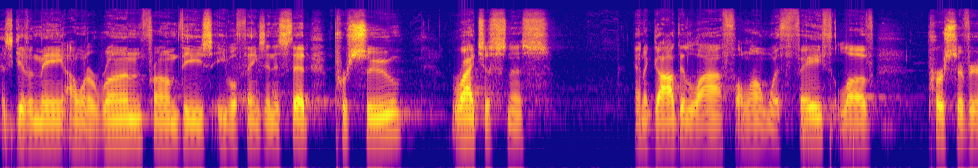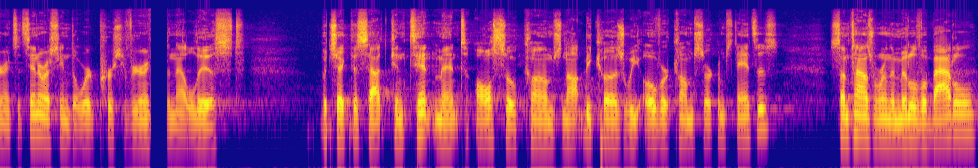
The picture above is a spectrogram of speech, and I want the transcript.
has given me. I want to run from these evil things and instead pursue righteousness and a godly life along with faith, love, perseverance. It's interesting the word perseverance in that list. But check this out contentment also comes not because we overcome circumstances Sometimes we're in the middle of a battle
